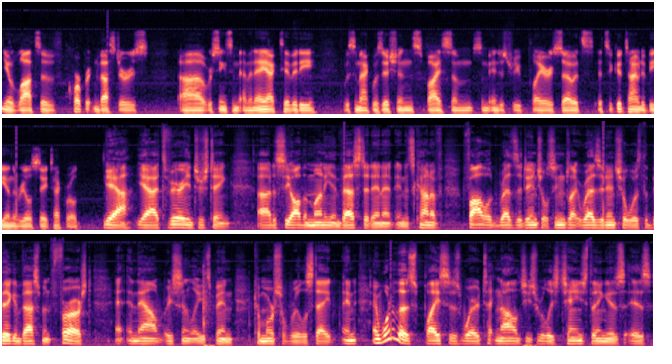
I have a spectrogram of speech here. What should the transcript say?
you know, lots of corporate investors. Uh, we're seeing some M&A activity with some acquisitions by some some industry players. So it's it's a good time to be in the real estate tech world. Yeah, yeah, it's very interesting uh, to see all the money invested in it, and it's kind of followed residential. Seems like residential was the big investment first, and, and now recently it's been commercial real estate. And and one of those places where technology's really changed things is is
